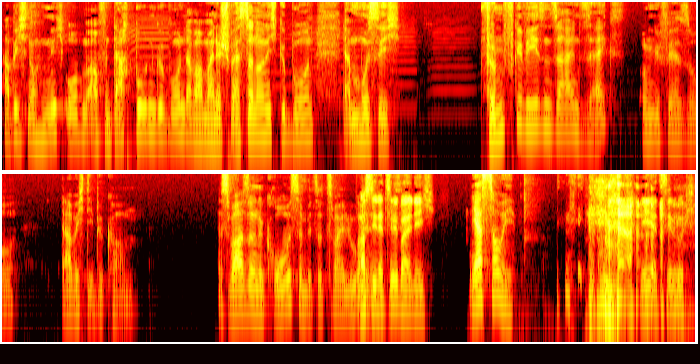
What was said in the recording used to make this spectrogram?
habe ich noch nicht oben auf dem Dachboden gewohnt. Da war meine Schwester noch nicht geboren. Da muss ich fünf gewesen sein, sechs ungefähr so. Da habe ich die bekommen. Das war so eine große mit so zwei Luken. Du hast den Erzählball nicht. Ja, sorry. Nee, erzähl ruhig.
